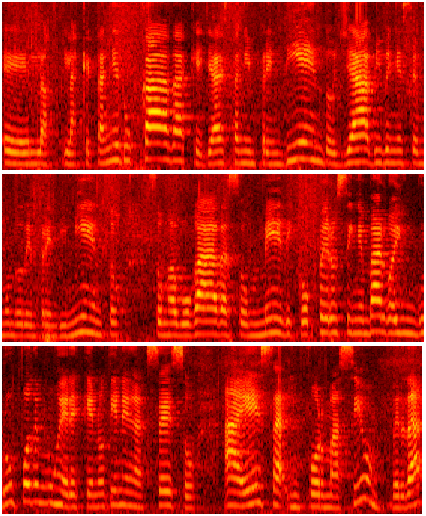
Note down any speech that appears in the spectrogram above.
Eh, las, las que están educadas, que ya están emprendiendo, ya viven ese mundo de emprendimiento, son abogadas, son médicos, pero sin embargo hay un grupo de mujeres que no tienen acceso a esa información, ¿verdad?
